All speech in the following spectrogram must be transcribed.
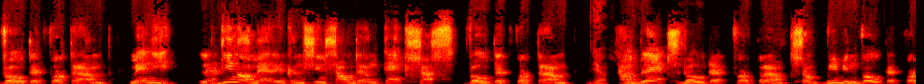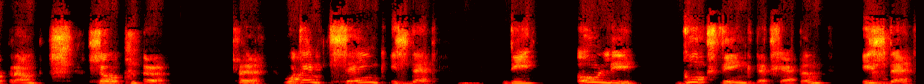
voted for Trump. Many Latino Americans in southern Texas voted for Trump. Yeah. Some blacks voted for Trump. Some women voted for Trump. So, uh, uh, what I'm saying is that the only good thing that happened is that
